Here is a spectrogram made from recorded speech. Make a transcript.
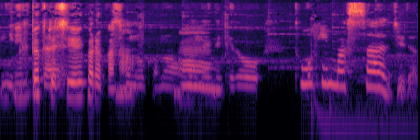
インパクト強いからかな。そうなのかな？わかんないんだけど、頭皮マッサージだっ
